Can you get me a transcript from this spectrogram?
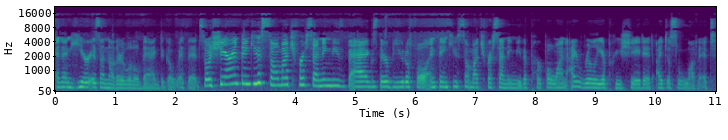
And then here is another little bag to go with it. So Sharon, thank you so much for sending these bags. They're beautiful. And thank you so much for sending me the purple one. I really appreciate it. I just love it.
